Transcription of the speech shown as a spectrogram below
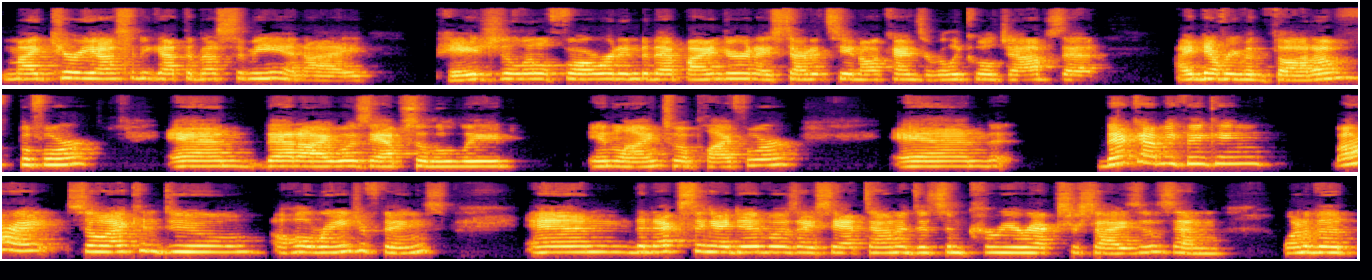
my curiosity got the best of me, and I paged a little forward into that binder, and I started seeing all kinds of really cool jobs that I'd never even thought of before, and that I was absolutely in line to apply for. And that got me thinking all right, so I can do a whole range of things. And the next thing I did was I sat down and did some career exercises. And one of the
